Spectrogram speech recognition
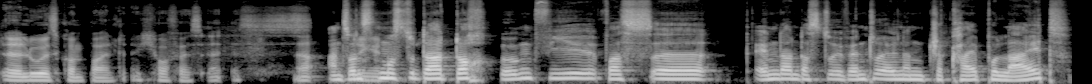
äh, Louis kommt bald. Ich hoffe es. äh, es Ja, ansonsten dringend. musst du da doch irgendwie was äh, ändern, dass du eventuell einen Jakai Polite,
